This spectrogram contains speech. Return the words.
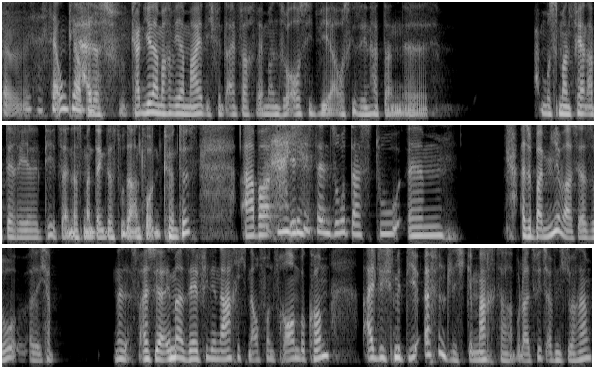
Das ist ja unglaublich. Ja, das kann jeder machen, wie er meint. Ich finde einfach, wenn man so aussieht, wie er ausgesehen hat, dann äh, muss man fernab der Realität sein, dass man denkt, dass du da antworten könntest. Aber ah, ist es denn so, dass du, ähm, also bei mir war es ja so, also ich habe, ne, das weißt du ja immer, sehr viele Nachrichten auch von Frauen bekommen, als ich es mit dir öffentlich gemacht habe oder als wir es öffentlich gemacht haben,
